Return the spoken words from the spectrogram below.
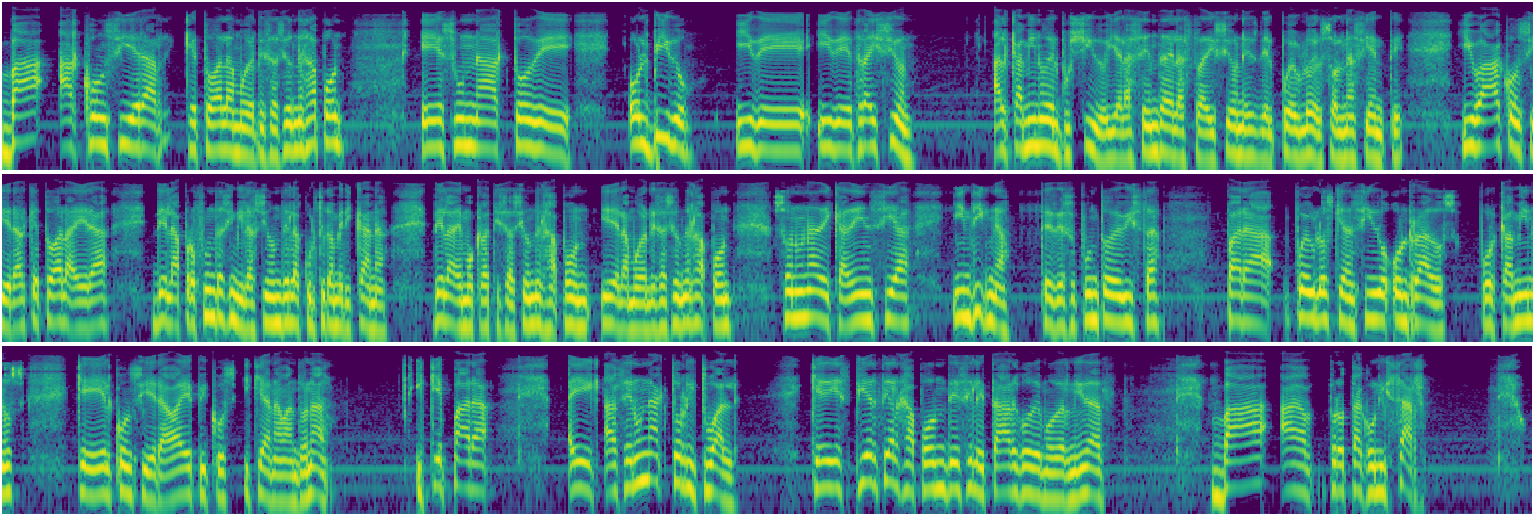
va a considerar que toda la modernización del Japón es un acto de olvido y de, y de traición al camino del Bushido y a la senda de las tradiciones del pueblo del sol naciente y va a considerar que toda la era de la profunda asimilación de la cultura americana, de la democratización del Japón y de la modernización del Japón son una decadencia indigna desde su punto de vista para pueblos que han sido honrados por caminos que él consideraba épicos y que han abandonado. Y que para eh, hacer un acto ritual que despierte al Japón de ese letargo de modernidad, va a protagonizar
